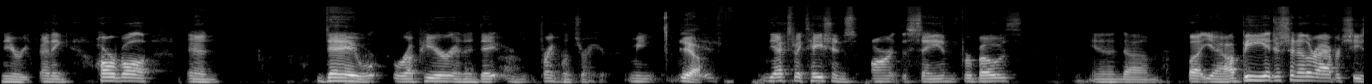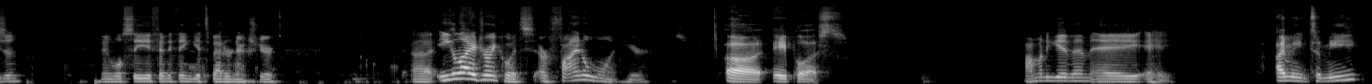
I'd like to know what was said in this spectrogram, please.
near. I think Harbaugh and Day were, were up here, and then Day Franklin's right here. I mean, Yeah. the expectations aren't the same for both, and um, but yeah, I'll be just another average season, and we'll see if anything gets better next year. Uh, Eli Drinkwitz, our final one here. Uh, A plus. I'm gonna give him a A. I mean, to me,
